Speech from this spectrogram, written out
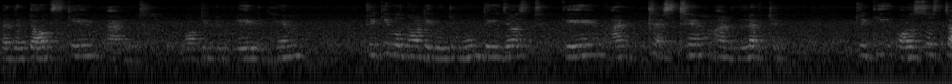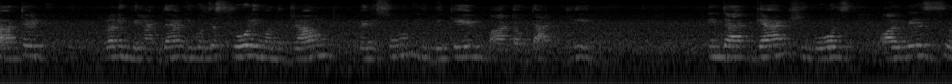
When the dogs came and wanted to play with him, Tricky was not able to move. They just came and pressed him and left him. Tricky also started running behind them. He was just rolling on the ground. Very soon he became part of that game. In that gang, he was always uh,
